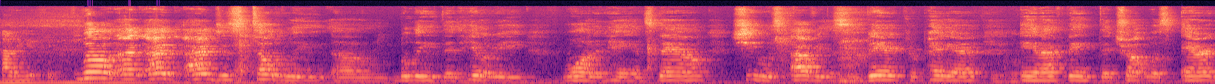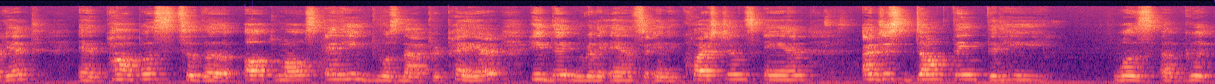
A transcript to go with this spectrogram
how do you feel? Well, I, I, I just totally um, believe that Hillary won it hands down. She was obviously very prepared, mm-hmm. and I think that Trump was arrogant and pompous to the utmost, and he was not prepared. He didn't really answer any questions, and I just don't think that he was a good.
